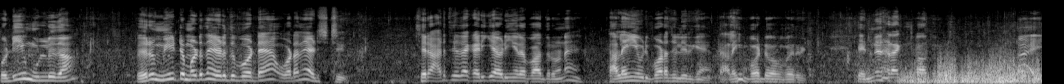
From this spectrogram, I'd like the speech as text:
கொடியும் முள்ளு தான். வெறும் மீட்டை மட்டும்தான் எடுத்து போட்டேன். உடனே அடிச்சிட்டு. சரி அடுத்து எதாவது கடிக்க அப்படிங்கிற பார்த்துருவோண்ணே தலையும் இப்படி போட சொல்லியிருக்கேன். தலையும் போட்டு வைப்பாரு என்ன நடக்குன்னு பார்த்துருவோம் ஹாய்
